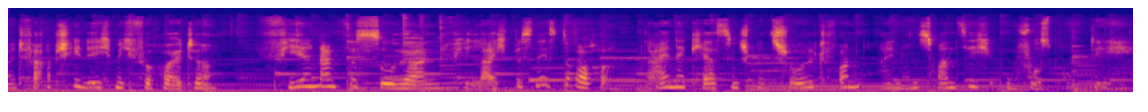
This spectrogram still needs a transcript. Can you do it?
Damit verabschiede ich mich für heute. Vielen Dank fürs Zuhören. Vielleicht bis nächste Woche. Deine Kerstin Schmitz-Schuld von 21ufos.de.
